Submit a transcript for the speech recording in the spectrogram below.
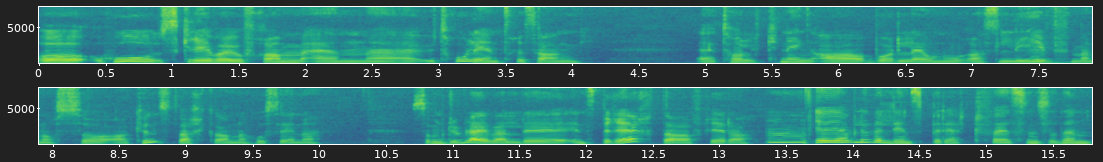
Og hun skriver jo fram en utrolig interessant tolkning av både Leonoras liv, men også av kunstverkene hos sine. Som du ble veldig inspirert av, Frida. Mm, ja, jeg ble veldig inspirert, for jeg syns den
